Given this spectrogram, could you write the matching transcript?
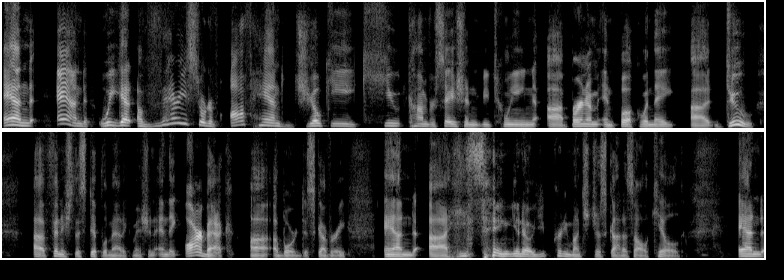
and and we get a very sort of offhand, jokey, cute conversation between uh, Burnham and Book when they uh, do uh, finish this diplomatic mission, and they are back uh, aboard Discovery. And uh, he's saying, you know, you pretty much just got us all killed, and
